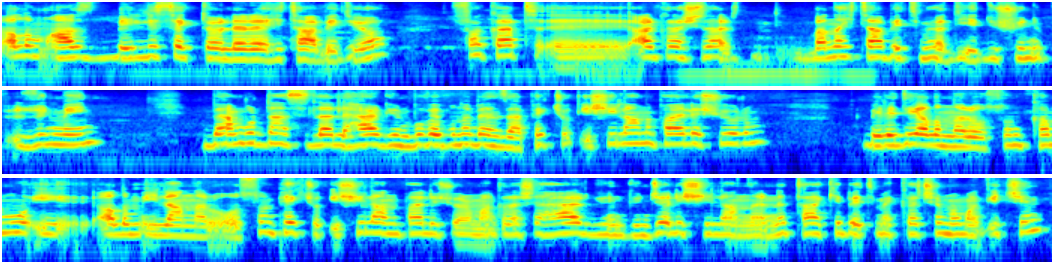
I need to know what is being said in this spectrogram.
alım az, belli sektörlere hitap ediyor. Fakat e, arkadaşlar bana hitap etmiyor diye düşünüp üzülmeyin. Ben buradan sizlerle her gün bu ve buna benzer pek çok iş ilanı paylaşıyorum. Belediye alımları olsun, kamu alım ilanları olsun pek çok iş ilanı paylaşıyorum arkadaşlar. Her gün güncel iş ilanlarını takip etmek, kaçırmamak için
